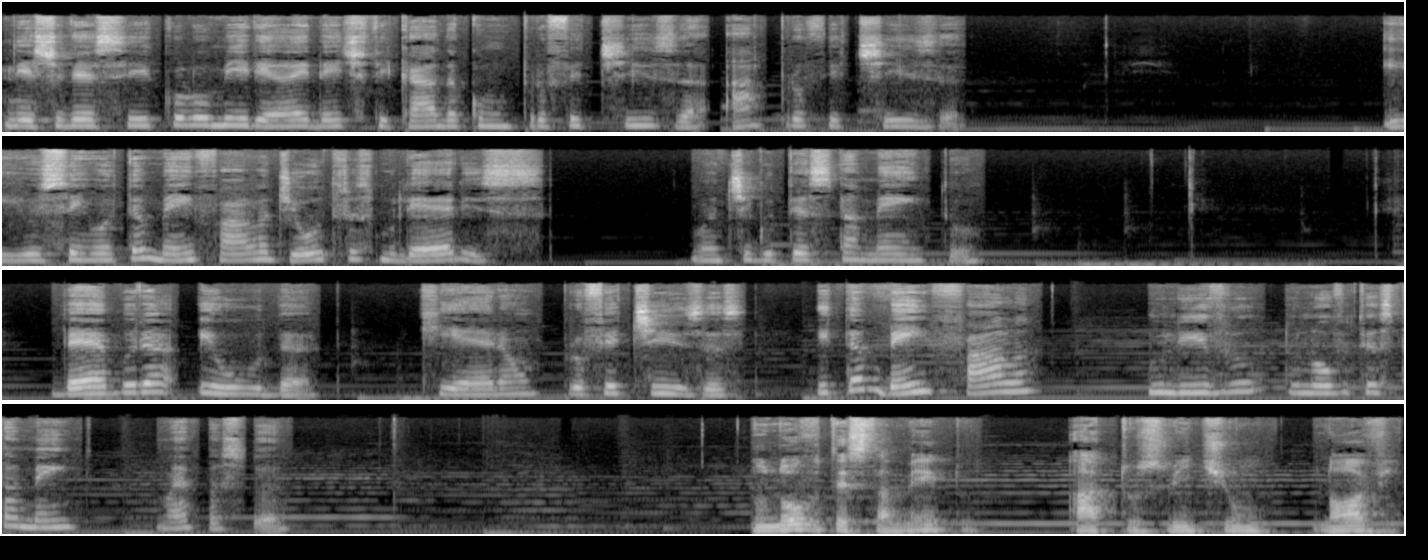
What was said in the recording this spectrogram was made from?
Neste versículo, Miriam é identificada como profetisa, a profetisa. E o Senhor também fala de outras mulheres no Antigo Testamento. Débora e Uda que eram profetisas. E também fala no livro do Novo Testamento, não é, pastor? No Novo Testamento, Atos 21, 9,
